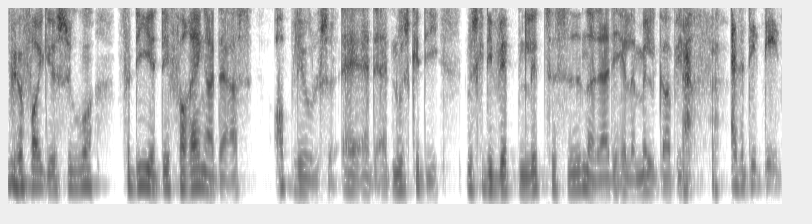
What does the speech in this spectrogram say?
bliver folk jo sure, fordi at det forringer deres oplevelse af, at, at nu, skal de, nu skal de vippe den lidt til siden, når det er, de hælder mælk op i det. altså, det, det,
